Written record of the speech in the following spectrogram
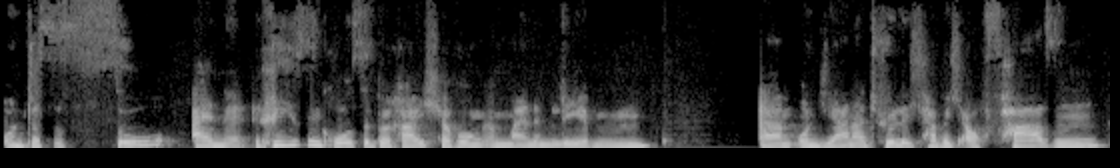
Und das ist so eine riesengroße Bereicherung in meinem Leben, ähm, und ja, natürlich habe ich auch Phasen,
